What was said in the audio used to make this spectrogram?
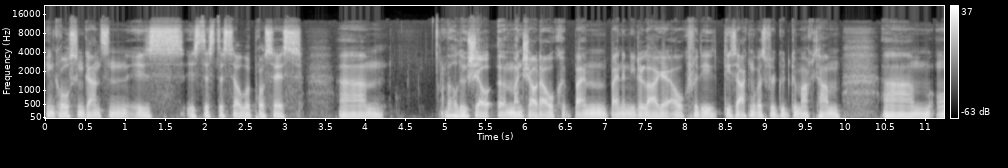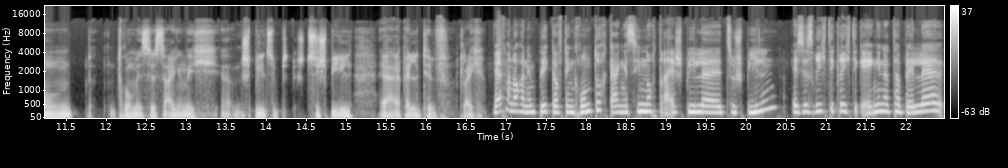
im Großen und Ganzen ist, ist das derselbe Prozess. Ähm, weil du schau, äh, man schaut auch beim, bei einer Niederlage auch für die, die Sachen, was wir gut gemacht haben. Ähm, und darum ist es eigentlich äh, Spiel zu, zu Spiel äh, relativ gleich. Werfen wir noch einen Blick auf den Grunddurchgang. Es sind noch drei Spiele zu spielen. Es ist richtig, richtig eng in der Tabelle.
